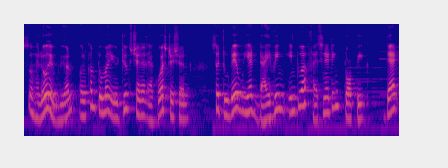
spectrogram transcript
So hello everyone, welcome to my YouTube channel Aqua Station. So today we are diving into a fascinating topic that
